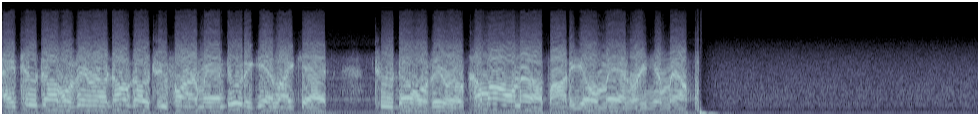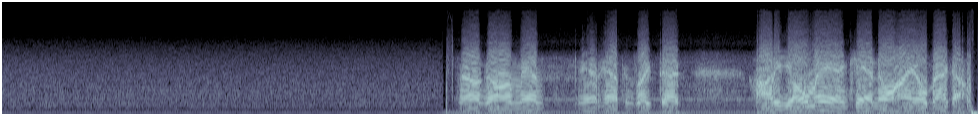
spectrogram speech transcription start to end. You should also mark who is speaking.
Speaker 1: Hey, two double zero, don't go too far, man. Do it again like that. Two double zero, come on up. Audioman, reading your mouth. Oh, gone, man. Yeah, it happens like that. Audioman, can't Ohio, back up.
